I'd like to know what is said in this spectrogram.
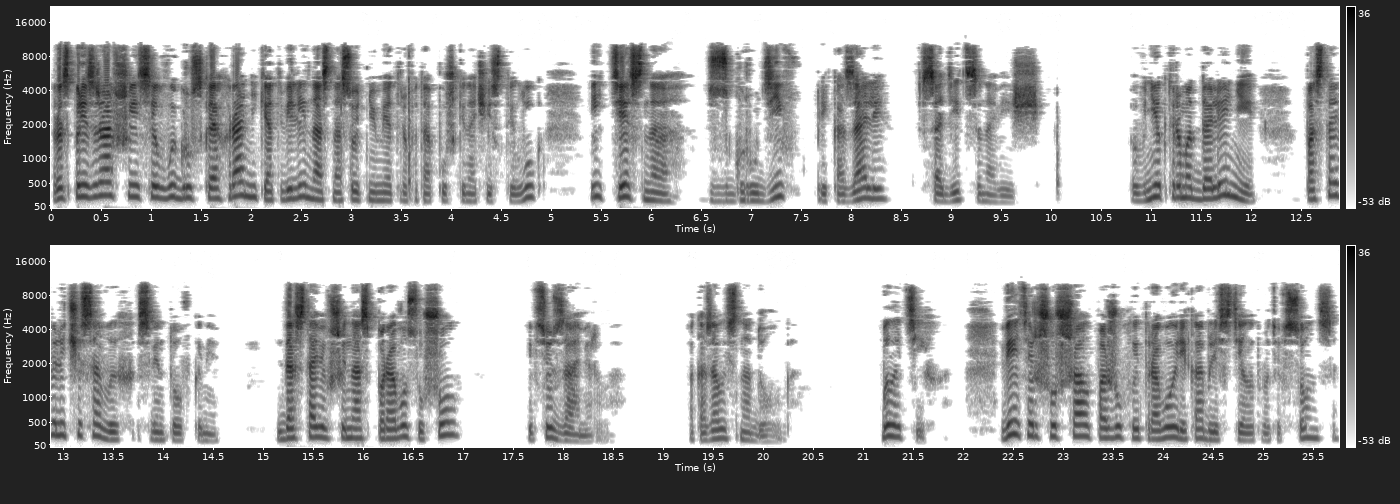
Распоряжавшиеся выгрузкой охранники отвели нас на сотню метров от опушки на чистый луг и, тесно сгрудив, приказали садиться на вещи. В некотором отдалении поставили часовых с винтовками. Доставивший нас паровоз ушел, и все замерло. Оказалось надолго. Было тихо. Ветер шуршал пожухлой травой, река блестела против солнца,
